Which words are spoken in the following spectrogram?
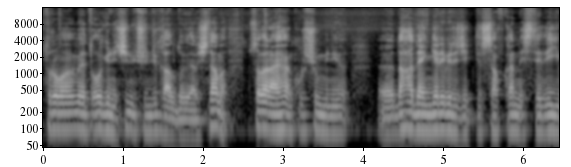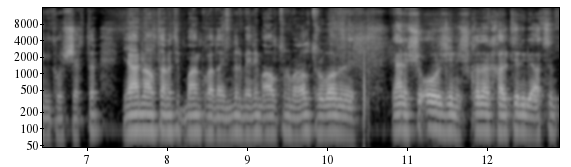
Truva Mehmet o gün için üçüncü kaldı o yarışta ama bu sefer Ayhan Kurşun biniyor. Ee, Daha dengeli birecektir. Safkan'ın istediği gibi koşacaktır. Yarın alternatif banko adayımdır. Benim 6 numaralı Truva Mehmet. Yani şu orijini şu kadar kaliteli bir atın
